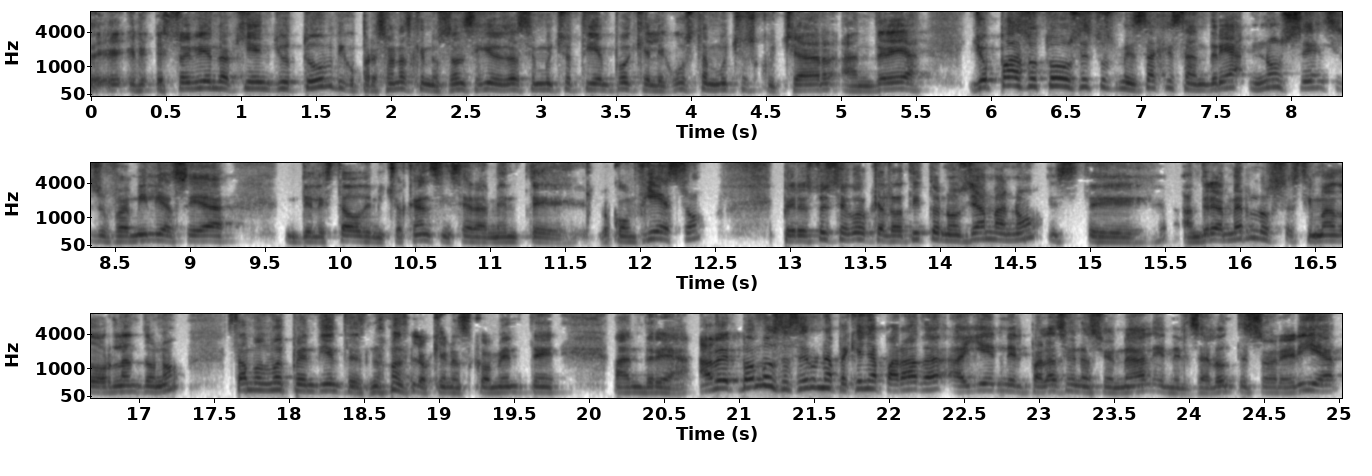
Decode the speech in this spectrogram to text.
Eh, estoy viendo aquí en YouTube, digo, personas que nos han seguido desde hace mucho tiempo y que le gusta mucho escuchar a Andrea. Yo paso todos estos mensajes a Andrea. No sé si su familia sea del estado de Michoacán, sinceramente lo confieso, pero estoy seguro que al ratito nos llama, ¿no? Este, Andrea Merlos, estimado Orlando, ¿no? Estamos muy pendientes, ¿no? De lo que nos comente Andrea. A ver, vamos a hacer una pequeña parada ahí en el Palacio Nacional, en el Salón Tesorería.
